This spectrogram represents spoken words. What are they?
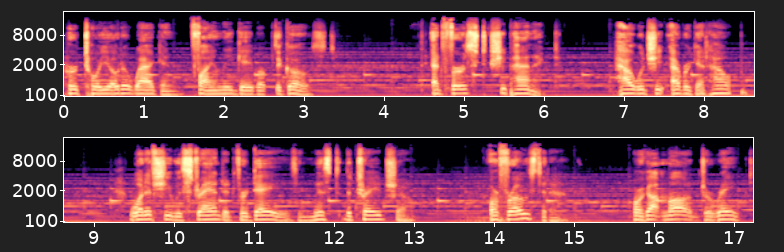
her Toyota wagon finally gave up the ghost. At first, she panicked. How would she ever get help? What if she was stranded for days and missed the trade show? or froze to death, or got mugged or raped.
